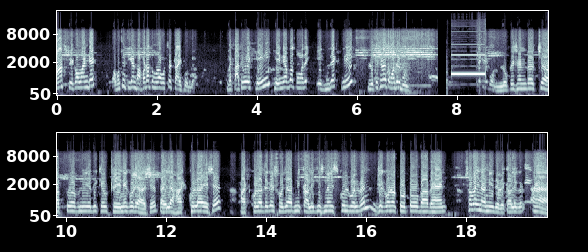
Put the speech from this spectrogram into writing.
মাস্ট রেকমেন্ডেড অবশ্যই চিকেন ভাপাটা তোমরা অবশ্যই ট্রাই করবে। এবার তাতে করে খেয়ে নিই, খেয়ে নেওয়ার পর তোমাদের এক্স্যাক্টলি লোকেশনে তোমাদের বলছি। লোকেশনটা হচ্ছে আপ টু আপনি যদি কেউ ট্রেনে করে আসে, তাইলে হাটখোলা এসে, হাটখোলা থেকে সোজা আপনি কালীকৃষ্ণ স্কুল বলবেন যে কোনো টোটো বা ভ্যান সবাই নামিয়ে দেবে কালী হ্যাঁ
